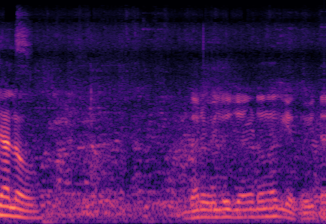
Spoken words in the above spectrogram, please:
चलो. दरवेळी जेवढूनच घेतो इथे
